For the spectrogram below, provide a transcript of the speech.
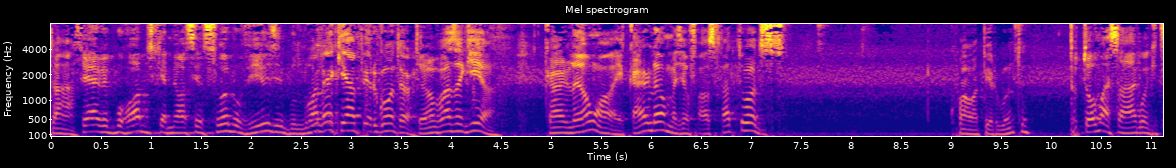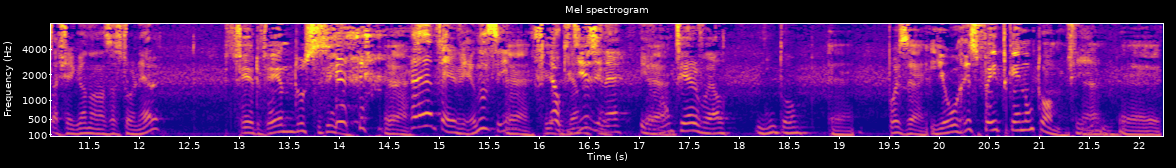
Tá. Serve pro Robson, que é meu assessor, pro Vilde, pro Lu. Qual é que é a pergunta? Então eu faço aqui, ó. Carlão, ó, é Carlão, mas eu faço pra todos. Qual a pergunta? Tu toma essa água que tá chegando nas nossas torneiras? Fervendo, sim. é, É, fervendo sim. É, É, o que fervendo, dizem, né? Eu É. não fervo ela, não tomo. é. Pois é, e eu respeito quem não toma. Né? É,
